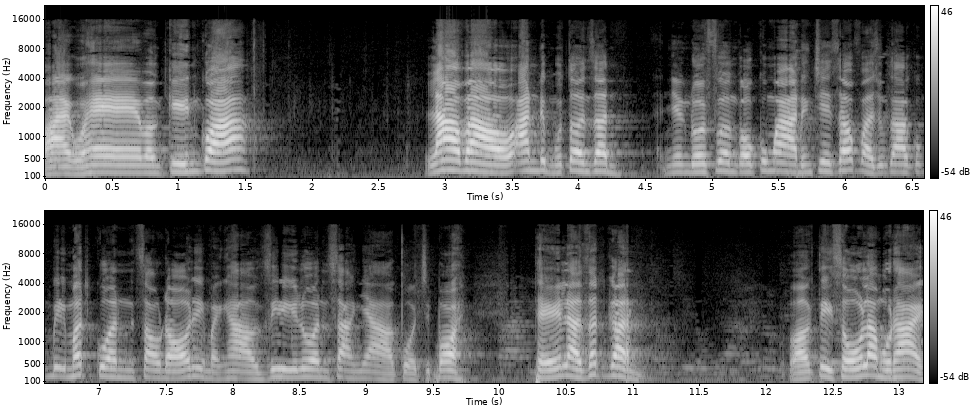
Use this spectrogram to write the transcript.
Bài của He bằng kín quá. Lao vào ăn được một tơn dân. Nhưng đối phương có cung A đứng trên dốc và chúng ta cũng bị mất quân. Sau đó thì Mạnh Hào di luôn sang nhà của Chip Boy. Thế là rất gần. Vâng, tỷ số là 1-2.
